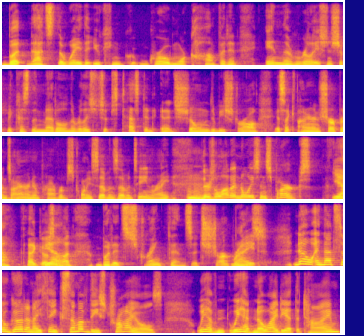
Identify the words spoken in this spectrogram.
But that's the way that you can g- grow more confident in the relationship because the metal in the relationship's tested and it's shown to be strong. It's like iron sharpens iron in Proverbs 27 17, right? Mm-hmm. There's a lot of noise and sparks Yeah. that goes Yeah. on, but it strengthens, it sharpens. Right. No, and that's so good. And I think some of these trials, we have we had no idea at the time,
